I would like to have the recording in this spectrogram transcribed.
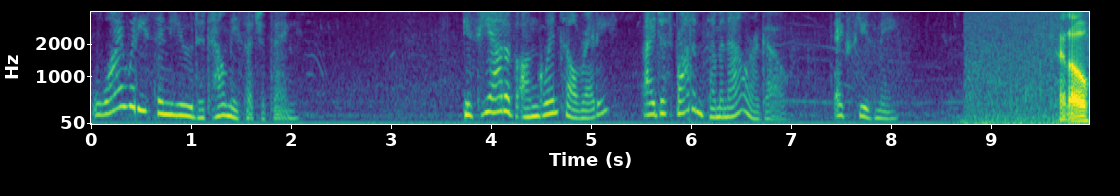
Why would he send you to tell me such a thing? Is he out of unguent already? I just brought him some an hour ago. Excuse me. Hello.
